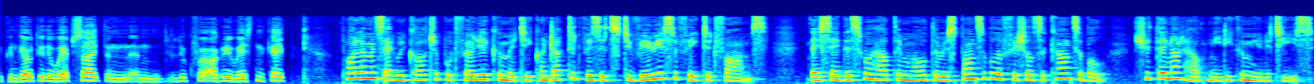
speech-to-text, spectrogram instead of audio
you can go to the website and, and look for Agri Western Cape. Parliament's Agriculture Portfolio Committee conducted visits to various affected farms. They say this will help them hold the responsible officials accountable should they not help needy communities.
